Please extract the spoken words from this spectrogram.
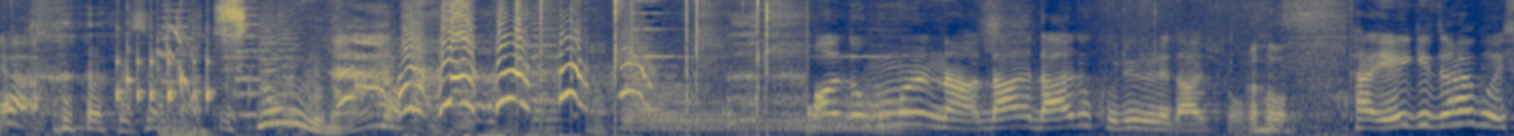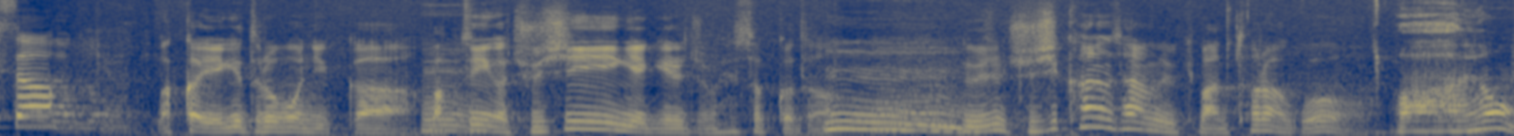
야, 신혼이구나. 아 눈물 나. 나 나도 그릴래 나도. 다 얘기들 하고 있어. 아까 얘기 들어보니까 막둥이가 주식 얘기를 좀 했었거든. 근데 요즘 주식하는 사람들 이렇게 많더라고. 와, 형,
